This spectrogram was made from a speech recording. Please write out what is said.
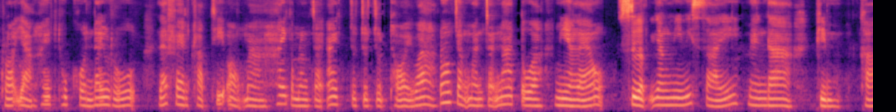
เพราะอยากให้ทุกคนได้รู้ และแฟนคลับที่ออกมาให้กำลังใจไอ้จุดๆๆทอยว่า นอกจากมันจะหน้าตัวเมียแล้ว เสือกยังมีนิสัยแมงดา พิมพ์ เขา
